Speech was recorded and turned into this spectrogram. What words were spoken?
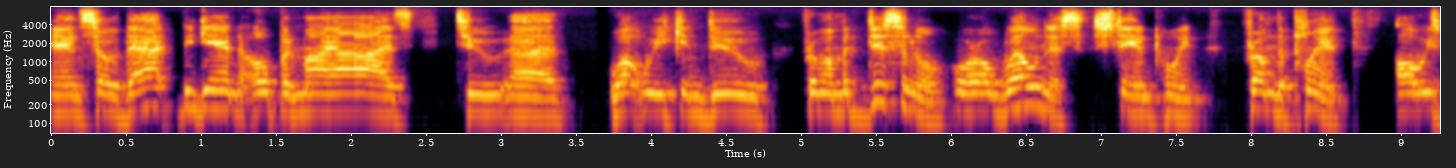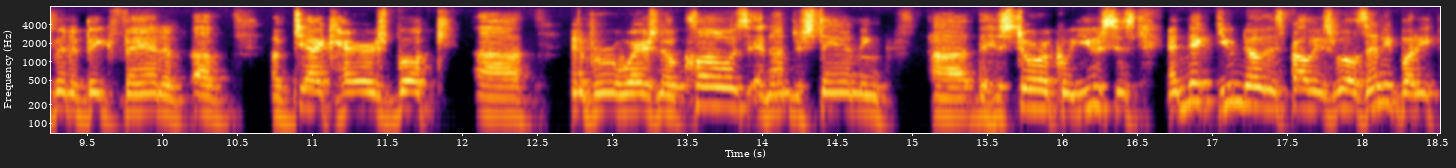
And so that began to open my eyes to uh, what we can do from a medicinal or a wellness standpoint from the plant always been a big fan of, of, of Jack Herer's book, uh, Emperor Wears No Clothes, and understanding uh, the historical uses. And Nick, you know this probably as well as anybody,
